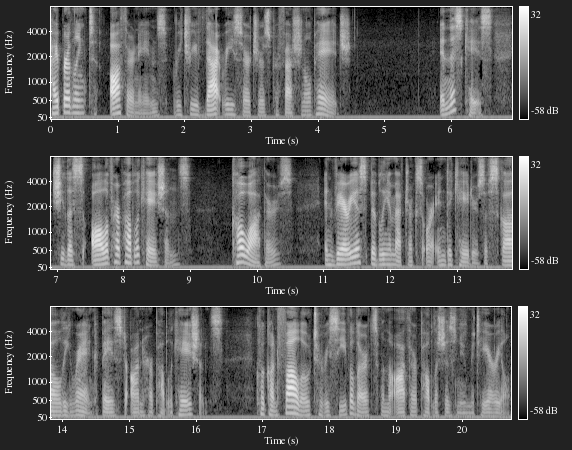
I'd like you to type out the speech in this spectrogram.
Hyperlinked author names retrieve that researcher's professional page. In this case, she lists all of her publications, co-authors, and various bibliometrics or indicators of scholarly rank based on her publications. Click on Follow to receive alerts when the author publishes new material.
